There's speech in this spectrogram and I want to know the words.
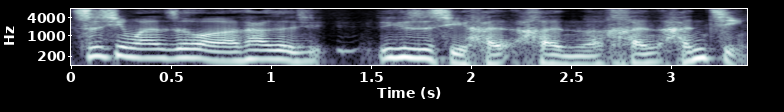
执行完之后呢，他的一个日期很很很很紧，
